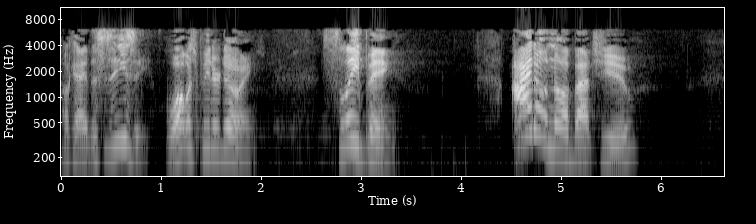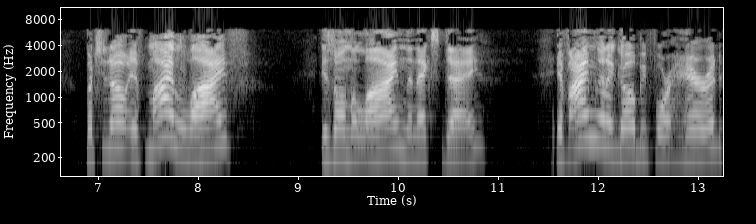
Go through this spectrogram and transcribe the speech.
Okay, this is easy. What was Peter doing? Sleeping. I don't know about you, but you know, if my life is on the line the next day, if I'm going to go before Herod,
